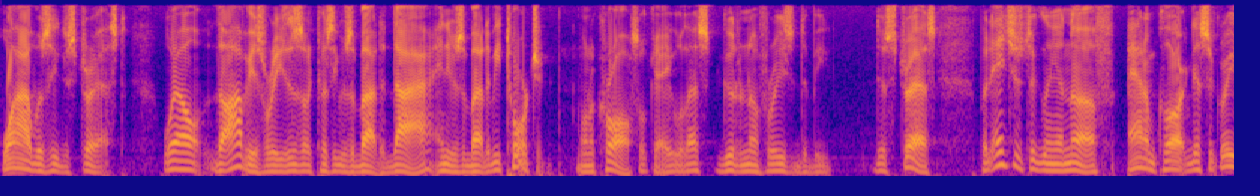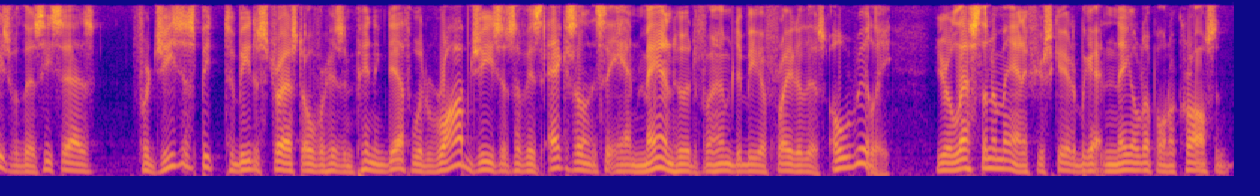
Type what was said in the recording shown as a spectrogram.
why was he distressed? Well, the obvious reasons are because he was about to die and he was about to be tortured on a cross. Okay, well, that's good enough reason to be distressed. But interestingly enough, Adam Clarke disagrees with this. He says, for Jesus be, to be distressed over his impending death would rob Jesus of his excellency and manhood for him to be afraid of this. Oh, really? You're less than a man if you're scared of getting nailed up on a cross and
